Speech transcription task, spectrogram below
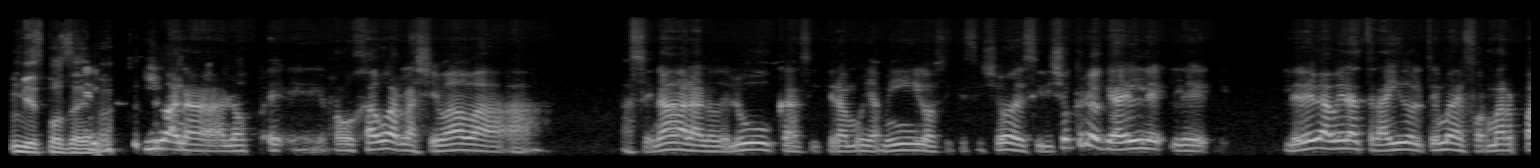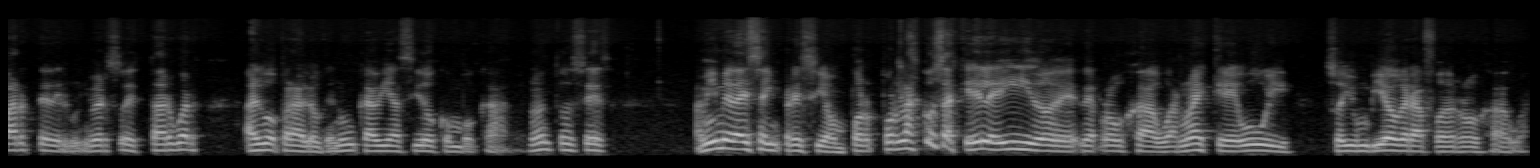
mi esposa, el- ¿no? iban a los eh, eh, Ron Howard la llevaba a, a cenar a lo de Lucas y que eran muy amigos y qué sé yo, es decir, y yo creo que a él le, le- le debe haber atraído el tema de formar parte del universo de Star Wars, algo para lo que nunca había sido convocado, ¿no? Entonces, a mí me da esa impresión, por, por las cosas que he leído de, de Ron Howard, no es que, uy, soy un biógrafo de Ron Howard,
